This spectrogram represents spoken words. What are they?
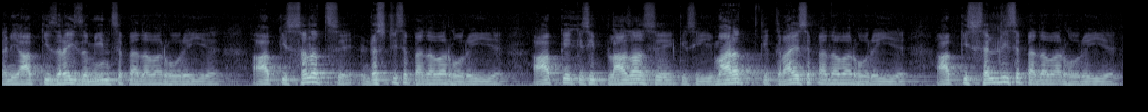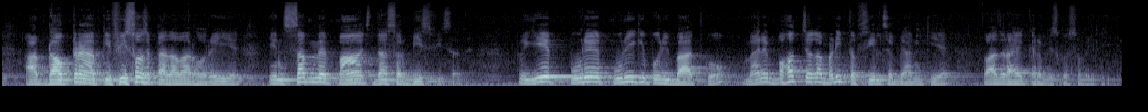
यानी आपकी ज़रूरी ज़मीन से पैदावार हो रही है, आपकी सनत से इंडस्ट्री से पैदावार हो रही है, आपके किसी प्लाजा से, किसी इमारत के किराए से पैदावार हो रही है, आपकी सैलरी से पैदावार हो रही है, आप डॉक्टर हैं, आपकी फ़ीसों से पैदावार हो रही है। इन सब में पाँच, दस और बीस फ़ीसद है। तो ये पूरे, पूरी की पूरी बात को मैंने बहुत जगह बड़ी तफसील से बयान की है तो आज राय करम इसको समझ लीजिए।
